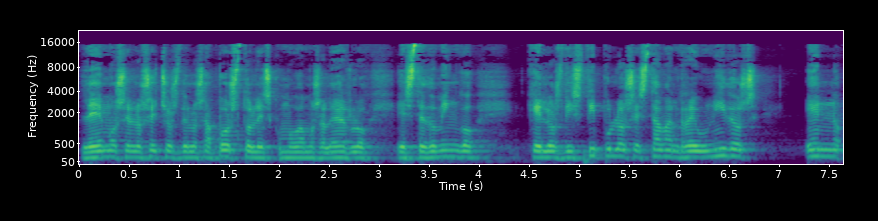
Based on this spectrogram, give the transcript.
leemos en los Hechos de los Apóstoles, como vamos a leerlo este domingo, que los discípulos estaban reunidos en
